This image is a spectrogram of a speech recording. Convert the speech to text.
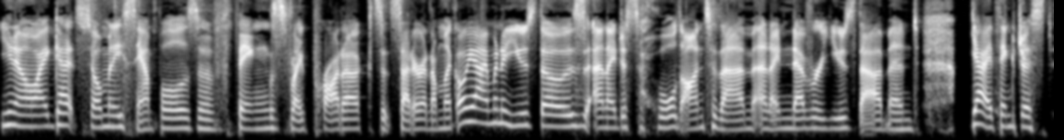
You know, I get so many samples of things like products, et cetera. And I'm like, oh, yeah, I'm going to use those. And I just hold on to them and I never use them. And yeah, I think just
